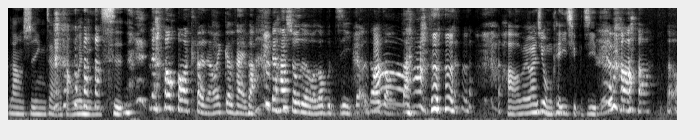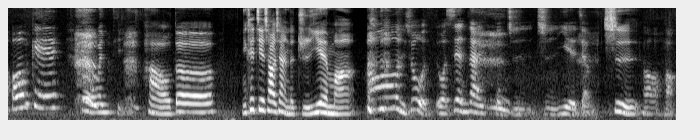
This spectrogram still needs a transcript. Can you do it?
让试音再来访问你一次？那我可能会更害怕，因为他说的我都不记得，那我怎么办？好，没关系，我们可以一起不记得。OK，没有问题。好的，你可以介绍一下你的职业吗？哦，你说我我现在的职职业这样子，是，哦好，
